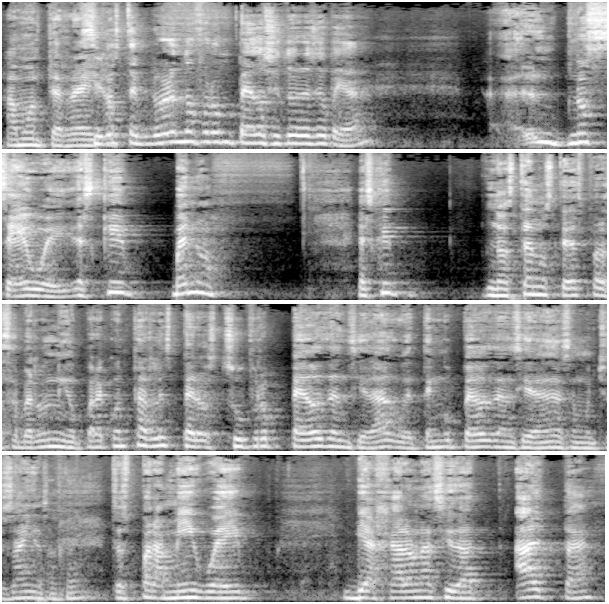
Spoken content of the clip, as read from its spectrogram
a Monterrey. Si los temblores no fueron pedos, si tú eres de allá. No sé, güey. Es que, bueno, es que no están ustedes para saberlo ni yo para contarles, pero sufro pedos de ansiedad, güey. Tengo pedos de ansiedad desde hace muchos años. Entonces, para mí, güey, viajar a una ciudad alta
